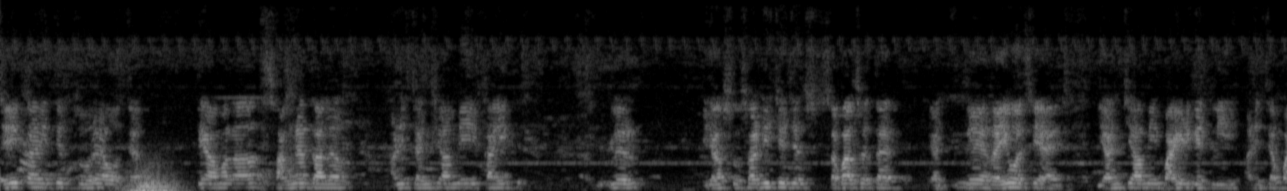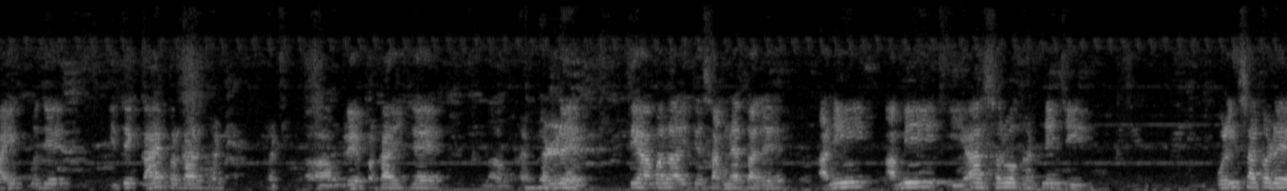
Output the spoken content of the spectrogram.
जे काही इथे चोऱ्या होत्या ते आम्हाला सांगण्यात आलं आणि त्यांचे आम्ही काही या सोसायटीचे जे सभासद आहेत यातले रहिवासी आहेत यांची आम्ही बाईट घेतली आणि त्या बाईटमध्ये इथे काय प्रकार घट घट आपले प्रकार इथे घडले ते आम्हाला इथे सांगण्यात आले आणि आम्ही या सर्व घटनेची पोलिसाकडे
